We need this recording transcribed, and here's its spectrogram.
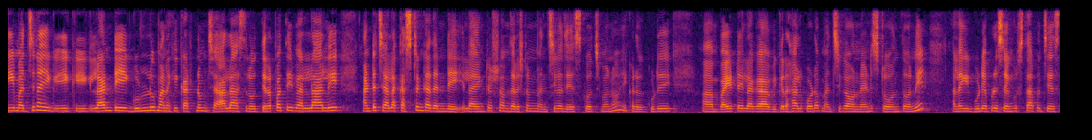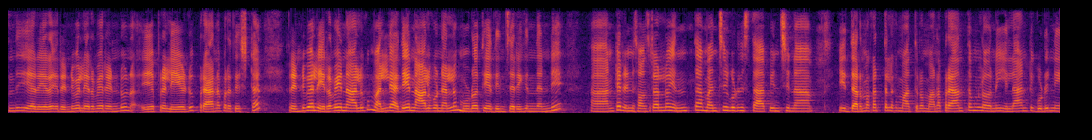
ఈ మధ్యన ఇలాంటి గుళ్ళు మనకి కట్టడం చాలా అసలు తిరుపతి వెళ్ళాలి అంటే చాలా కష్టం కదండి. ఇలా వెంకటేశ్వర స్వామి దర్శనం మంచిగా చేసుకోవచ్చు మనం. ఇక్కడ గుడి బయట ఇలాగా విగ్రహాలు కూడా మంచిగా ఉన్నాయండి స్టోన్తోని అలాగే ఈ గుడి ఎప్పుడు శంకుస్థాపన చేసింది రెండు వేల ఇరవై రెండు ఏప్రిల్ ఏడు ప్రాణ ప్రతిష్ట రెండు వేల ఇరవై నాలుగు మళ్ళీ అదే నాలుగో నెలలో మూడో తేదీన జరిగిందండి. అంటే రెండు సంవత్సరాల్లో ఎంత మంచి గుడిని స్థాపించిన ఈ ధర్మకర్తలకు మాత్రం మన ప్రాంతంలోని ఇలాంటి గుడిని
